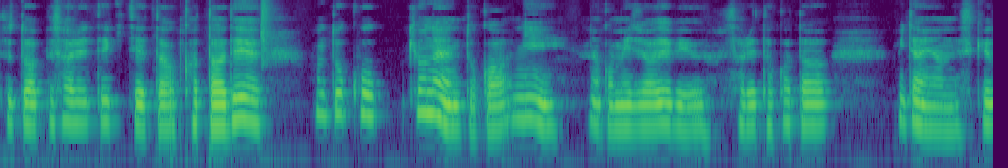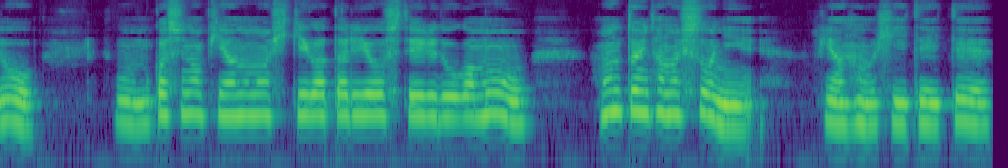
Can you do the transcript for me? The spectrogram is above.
ずっとアップされてきてた方で、本当こう、去年とかになんかメジャーデビューされた方みたいなんですけど、その昔のピアノの弾き語りをしている動画も、本当に楽しそうにピアノを弾いていて、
